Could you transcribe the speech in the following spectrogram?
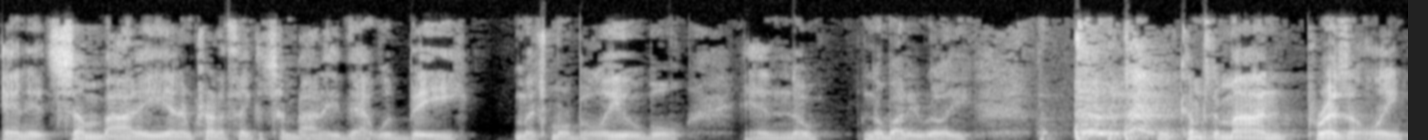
and it's somebody, and I'm trying to think of somebody that would be much more believable, and no nobody really comes to mind presently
